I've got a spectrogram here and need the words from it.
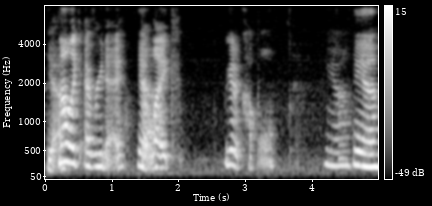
Yeah, Not like every day, Yeah. but, like, we get a couple. Yeah. yeah,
